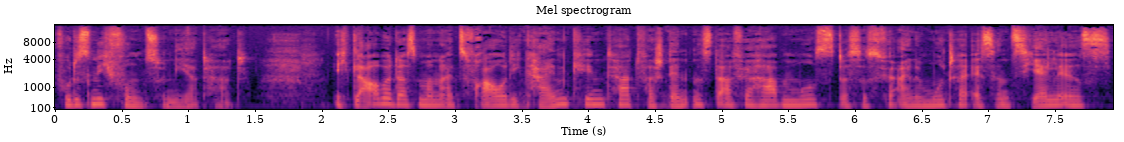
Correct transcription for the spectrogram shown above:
wo das nicht funktioniert hat. Ich glaube, dass man als Frau, die kein Kind hat, Verständnis dafür haben muss, dass es für eine Mutter essentiell ist,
